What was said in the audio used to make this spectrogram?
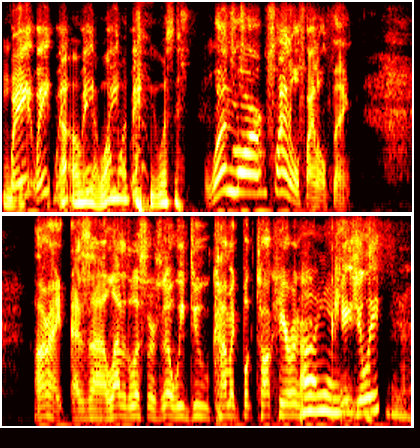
wait, get, wait, wait. Oh, we got one wait, more wait. thing. What's this? One more final, final thing. All right, as uh, a lot of the listeners know, we do comic book talk here oh, yeah, occasionally. Yeah, yeah.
